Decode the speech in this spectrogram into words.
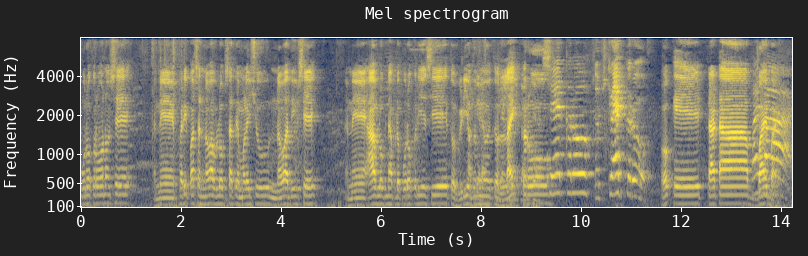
પૂરો કરવાનો છે અને ફરી પાછા નવા બ્લોગ સાથે મળીશું નવા દિવસે. અને આ બ્લોગને આપણે પૂરો કરીએ છીએ. તો વીડિયો ગમ્યો હોય તો લાઈક કરો. શેર કરો સબસ્ક્રાઇબ કરો. Okay tata bye bye.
